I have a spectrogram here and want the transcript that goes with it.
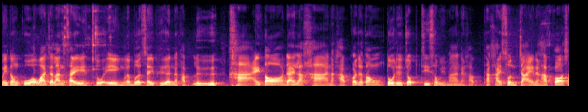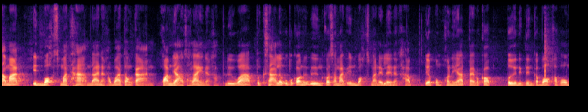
ไม่ต้องกลัวว่าจะลั่นใส่ตัวเองระเบิดใส่เพื่อนนะครับ หรือขายต่อได้ราคานะครับ ก็จะต้องตัวเดียวจบที่สวีมานะครับ ถ้าใครสนใจนะครับ ก็สามารถ inbox มาถามได้นะครับ ว่าต้องการความยาวเท่าไหร่นะครับ หรือว่าปรึกษาเรื่องอุปกรณ์อื่นๆ ก็สามารถ inbox มาได้เลยนะครับ เดี๋ยวผมขออนุญาตไปประกอบปืนอีกหนึ่งกระบอกครับผม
